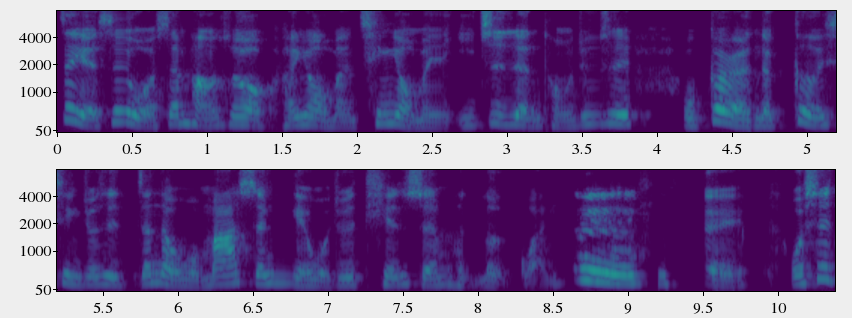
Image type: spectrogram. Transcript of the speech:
这也是我身旁所有朋友们、亲友们一致认同，就是。我个人的个性就是真的，我妈生给我就是天生很乐观。嗯，对，我是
